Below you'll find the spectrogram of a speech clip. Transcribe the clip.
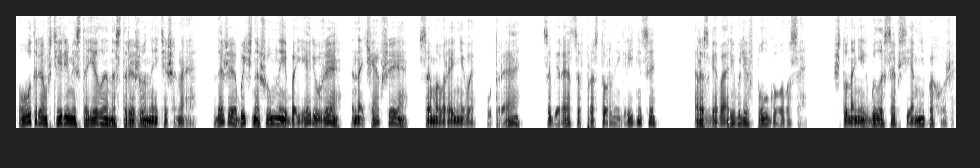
Утром в тереме стояла настороженная тишина. Даже обычно шумные бояре, уже начавшие с самого раннего утра собираться в просторной гриднице, разговаривали в полголоса, что на них было совсем не похоже.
